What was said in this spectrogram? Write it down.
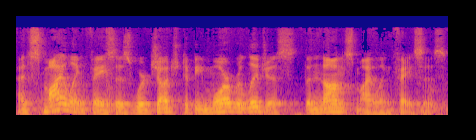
And smiling faces were judged to be more religious than non smiling faces.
